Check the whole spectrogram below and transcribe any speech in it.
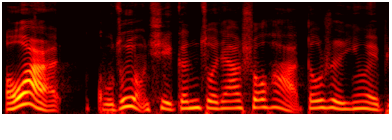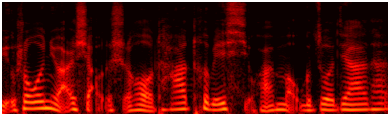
偶尔。鼓足勇气跟作家说话，都是因为，比如说我女儿小的时候，她特别喜欢某个作家，她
